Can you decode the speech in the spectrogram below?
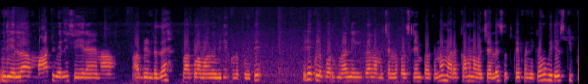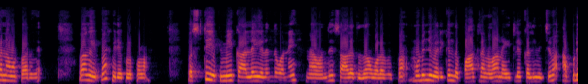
இந்த எல்லா மாட்டு வேலையும் செய்கிறேன் நான் அப்படின்றத பார்க்கலாம் வாங்க வீடியோக்குள்ளே போயிட்டு. வீடியோக்குள்ளே போகிறதுக்கு நீங்கள் தான் நம்ம சேனலில் ஃபஸ்ட் டைம் பார்க்கணும் மறக்காம நம்ம சேனலை சப்ஸ்கிரைப் பண்ணிக்கோங்க. வீடியோ ஸ்கிப் பண்ணாமல் பாருங்க. வாங்க இப்போ வீடியோக்குள்ளே போகலாம் ஃபஸ்ட்டு எப்பயுமே காலைல எழுந்த உடனே நான் வந்து சாதத்தை தான் உழ வைப்பேன். முடிஞ்ச வரைக்கும் இந்த பாத்திரங்கள்லாம் நைட்லேயே கழுவி வச்சிருவேன். அப்படி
